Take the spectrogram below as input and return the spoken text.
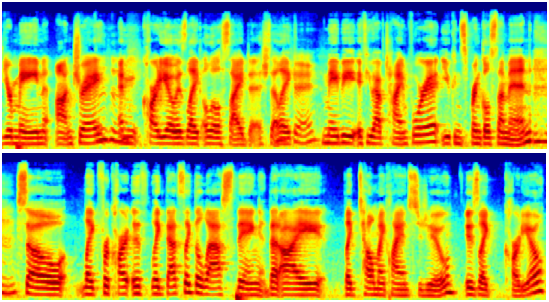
your main entree mm-hmm. and cardio is like a little side dish that like Okay. maybe if you have time for it you can sprinkle some in. Mm-hmm. So like for car if like that's like the last thing that i like tell my clients to do is like cardio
